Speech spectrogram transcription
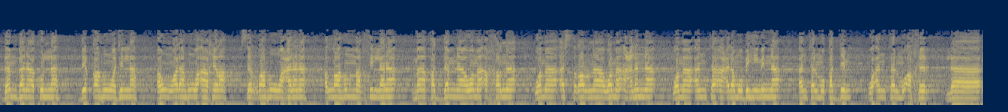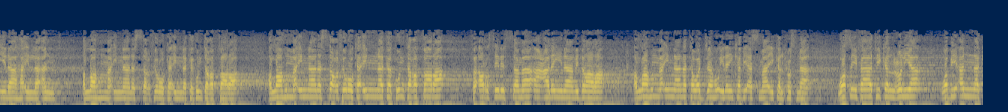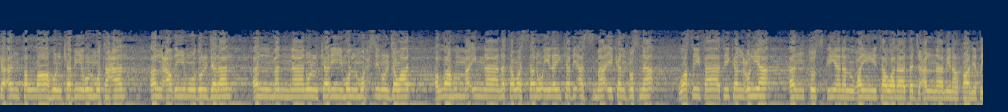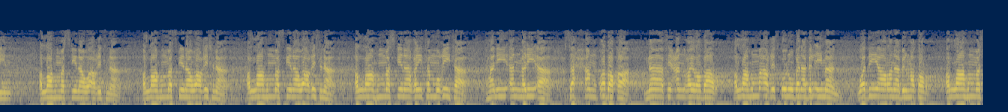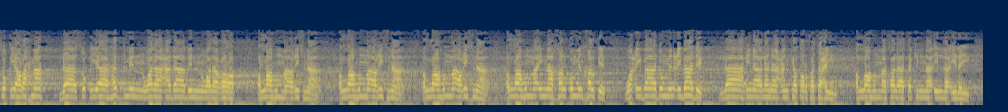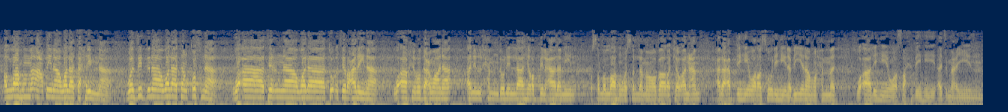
ذنبنا كله دقه وجله أوله وآخره سره وعلنه. اللهم اغفر لنا ما قدمنا وما أخرنا وما أسررنا وما أعلنا وما أنت أعلم به منا. أنت المقدم وأنت المؤخر. لا إله إلا أنت. اللهم إنا نستغفرك إنك كنت غفارا. اللهم إنا نستغفرك إنك كنت غفارا. فأرسل السماء علينا مدرارا. اللهم إنا نتوجه إليك بأسمائك الحسنى وصفاتك العليا وبأنك أنت الله الكبير المتعال العظيم ذو الجلال المنان الكريم المحسن الجواد اللهم إنا نتوسل إليك بأسمائك الحسنى وصفاتك العليا أن تسقينا الغيث ولا تجعلنا من القانطين. اللهم اسقنا وأغثنا. اللهم اسقنا وأغثنا. اللهم اسقنا وأغثنا. اللهم اسقنا غيثا مغيثا. هنيئا مريئا. سحا طبقا. نافعا غير ضار. اللهم أغث قلوبنا بالإيمان وديارنا بالمطر. اللهم سقيا رحمة لا سقيا هدم ولا عذاب ولا غرق. اللهم أغثنا اللهم أغثنا اللهم أغثنا اللهم إنا خلق من خلقك وعباد من عبادك. لا غنى لنا عنك طرفة عين. اللهم فلا تكلنا إلا إليك. اللهم أعطنا ولا تحرمنا وزدنا ولا تنقصنا وآثرنا ولا تؤثر علينا. وآخر دعوانا أن الحمد لله رب العالمين وصلى الله وسلم وبارك وأنعم على عبده ورسوله نبينا محمد وآله وصحبه أجمعين.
